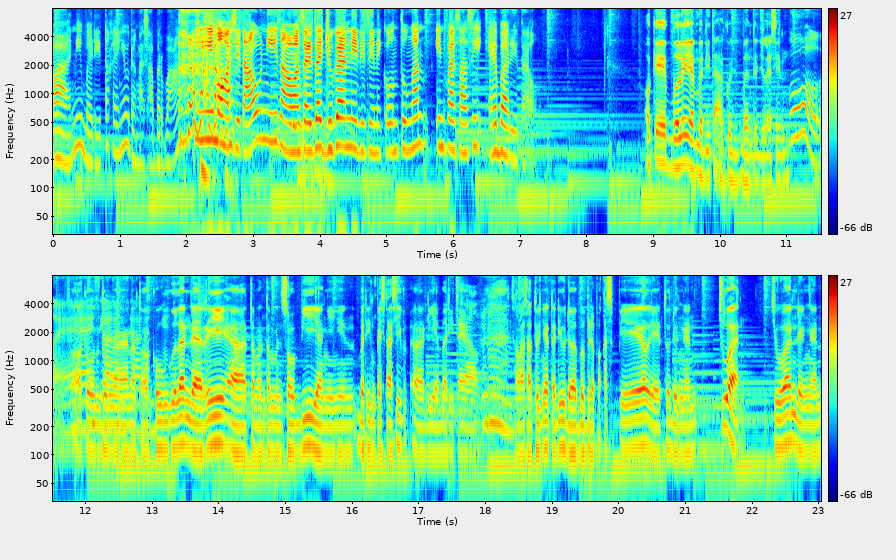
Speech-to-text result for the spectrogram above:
wah ini Mbak Dita kayaknya udah nggak sabar banget nih mau ngasih tahu nih sama Mas Reza juga nih di sini keuntungan investasi EBA Retail. Oke boleh ya mbak Dita aku bantu jelasin Boleh. soal silakan, keuntungan atau silakan. keunggulan dari eh, teman-teman sobi yang ingin berinvestasi eh, di EBA retail. Hmm. Salah satunya tadi udah beberapa kesepil yaitu dengan cuan, cuan dengan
